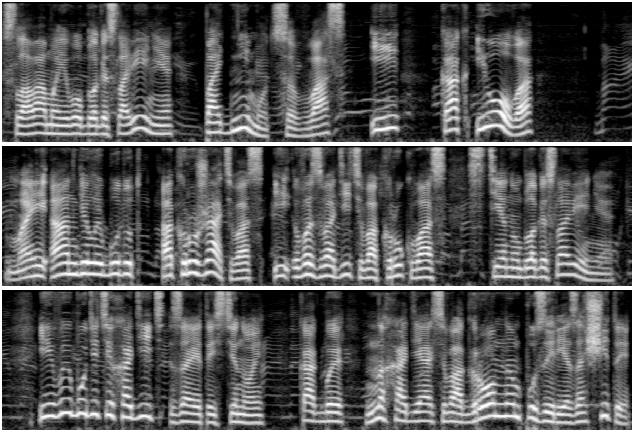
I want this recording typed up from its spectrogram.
слова моего благословения поднимутся в вас, и, как Иова, мои ангелы будут окружать вас и возводить вокруг вас стену благословения. И вы будете ходить за этой стеной, как бы находясь в огромном пузыре защиты,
